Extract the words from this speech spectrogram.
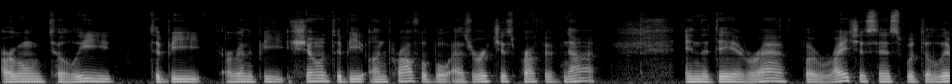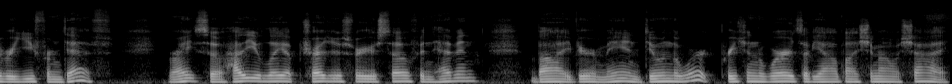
are going to lead to be are going to be shown to be unprofitable as riches profit not in the day of wrath, but righteousness will deliver you from death. Right? So, how do you lay up treasures for yourself in heaven? By if you're a man doing the work, preaching the words of Yahweh Shema Shai.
